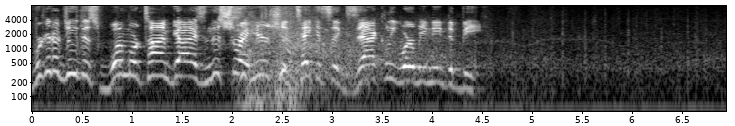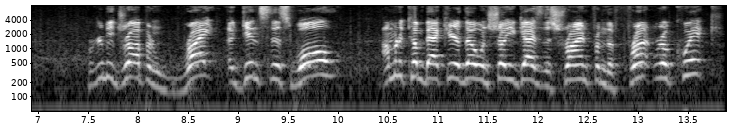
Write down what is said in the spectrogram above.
We're gonna do this one more time, guys, and this right here should take us exactly where we need to be. We're gonna be dropping right against this wall. I'm gonna come back here, though, and show you guys the shrine from the front real quick.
